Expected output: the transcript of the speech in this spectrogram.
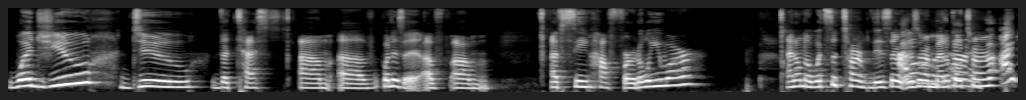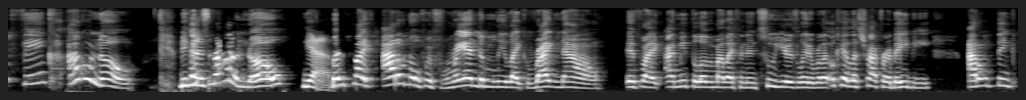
would you do the test um of what is it? Of um of seeing how fertile you are? I don't know what's the term. Is there is there a the medical term? but I think I don't know. Because it's not a no, yeah. but it's like I don't know if if randomly, like right now, if like I meet the love of my life, and then two years later we're like, okay, let's try for a baby. I don't think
